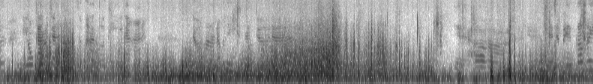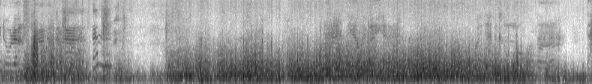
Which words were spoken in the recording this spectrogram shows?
มีโครงการว่าจะทำสะพานตัวทีนะคะ เดี๋ยวมาแล้วก็จะจะเจอได้เดี๋ยวอ๋อเดี๋ยวจะเพนกล้องให้ดูเรือหางยาวนะคะแป๊บนึงเดี๋ยวไม่ไปค่ะไว้กันขึ้นลมนะจ้ะ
